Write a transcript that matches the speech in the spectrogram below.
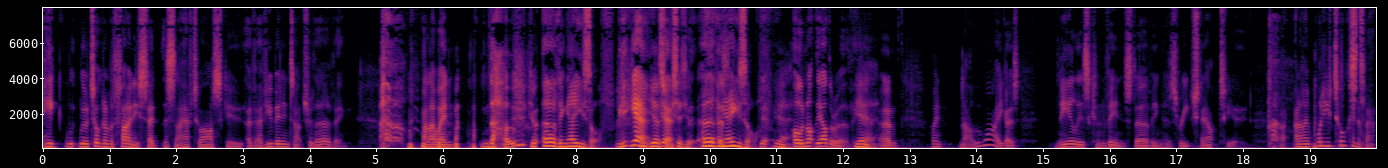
he we were talking on the phone. He said, "Listen, I have to ask you, have, have you been in touch with Irving?" and I went, "No." You're Irving Azoff. Y- yeah, yeah, that's yeah. what he says. You're Irving That's- Azoff. Yeah. Oh, not the other Irving. Yeah. Um, I went, no, why? He goes, Neil is convinced Irving has reached out to you. and I went, what are you talking about?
